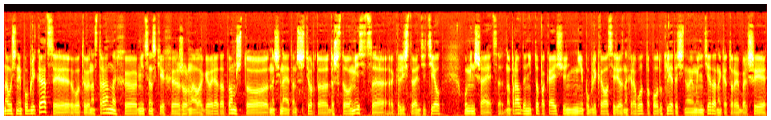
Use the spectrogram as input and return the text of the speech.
научные публикации вот в иностранных э, медицинских э, журналах говорят о том, что начиная там с 4 до 6 месяца количество антител уменьшается. Но, правда, никто пока еще не публиковал серьезных работ по поводу клеточного иммунитета, на которые большие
